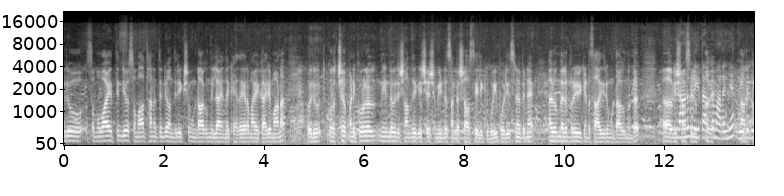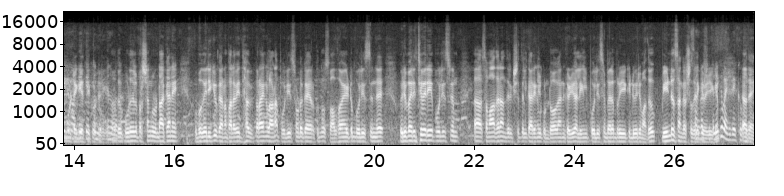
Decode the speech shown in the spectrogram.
ഒരു സമവായത്തിന്റെയോ സമാധാനത്തിന്റെയോ അന്തരീക്ഷം ഉണ്ടാകുന്നില്ല എന്ന ഖേദകരമായ കാര്യമാണ്. ഒരു കുറച്ച് മണിക്കൂറുകൾ നീണ്ട ഒരു ശാന്തിക്ക് ശേഷം വീണ്ടും സംഘർഷാവസ്ഥയിലേക്ക് പോയി. പോലീസിന് പിന്നെ അല്പം ബലം പ്രയോഗിക്കേണ്ട സാഹചര്യം ഉണ്ടാകുന്നുണ്ട്. അങ്ങോട്ടേക്ക് എത്തിക്കൊണ്ടിരിക്കുന്നു. അത് കൂടുതൽ പ്രശ്നങ്ങൾ ഉണ്ടാക്കാനേ ഉപകരിക്കൂ. കാരണം പലവിധ അഭിപ്രായങ്ങളാണ് പോലീസിനോട് കയർക്കുന്നു. സ്വാഭാവികമായിട്ടും പോലീസിന്റെ ഒരു പരിധിവരെ പോലീസിനും സമാധാന അന്തരീക്ഷത്തിൽ കാര്യങ്ങൾ കൊണ്ടുപോകാൻ കഴിയും. അല്ലെങ്കിൽ പോലീസിന് ബലം പ്രയോഗിക്കേണ്ടി വരും. അത് വീണ്ടും സംഘർഷത്തിലേക്ക് സംഘർഷത്തിലേക്ക് വഴിക്കും അതെ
